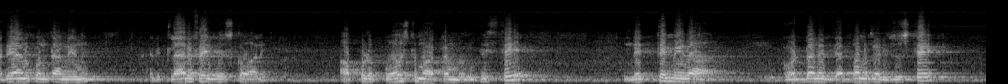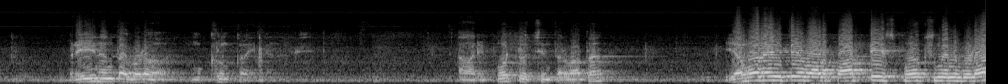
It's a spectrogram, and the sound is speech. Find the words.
అదే అనుకుంటాను నేను అది క్లారిఫై చేసుకోవాలి. అప్పుడు పోస్ట్ మార్టం పంపిస్తే నెత్తి మీద గొడ్డని దెబ్బలు మీరు చూస్తే బ్రెయిన్ అంతా కూడా ముక్కలు ముక్కలు అయిపోయింది ఆ రిపోర్ట్ వచ్చిన తర్వాత ఎవరైతే వాళ్ళ పార్టీ స్పోక్స్ మెన్ కూడా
